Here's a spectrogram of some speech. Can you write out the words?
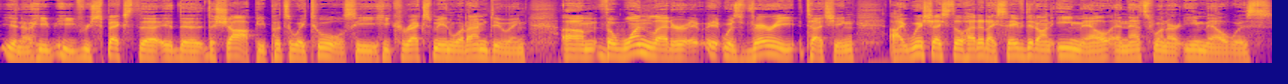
You know, he, he respects the, the, the shop. He puts away tools. He, he corrects me in what I'm doing. Um, the one letter, it, it, was very touching. I wish I still had it. I saved it on email, and that's when our email was,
